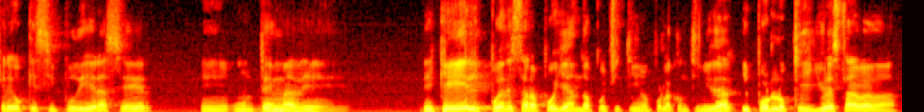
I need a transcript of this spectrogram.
creo que sí pudiera ser eh, un tema de, de que él puede estar apoyando a Pochettino por la continuidad y por lo que yo estaba,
